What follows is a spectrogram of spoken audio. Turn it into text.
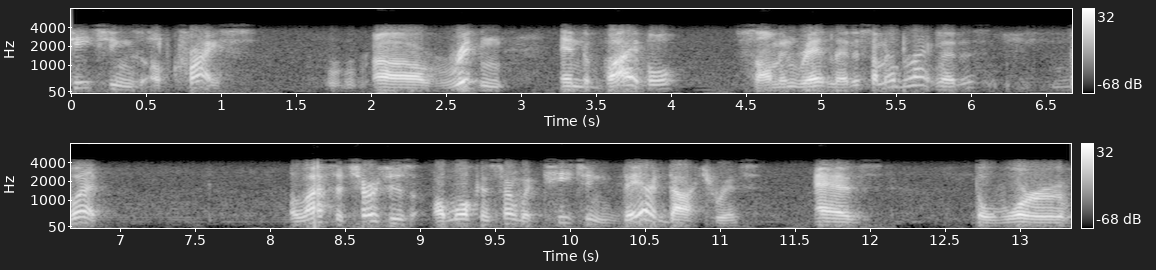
teachings of Christ uh, written in the Bible, some in red letters, some in black letters. But a lot of churches are more concerned with teaching their doctrines as the word of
